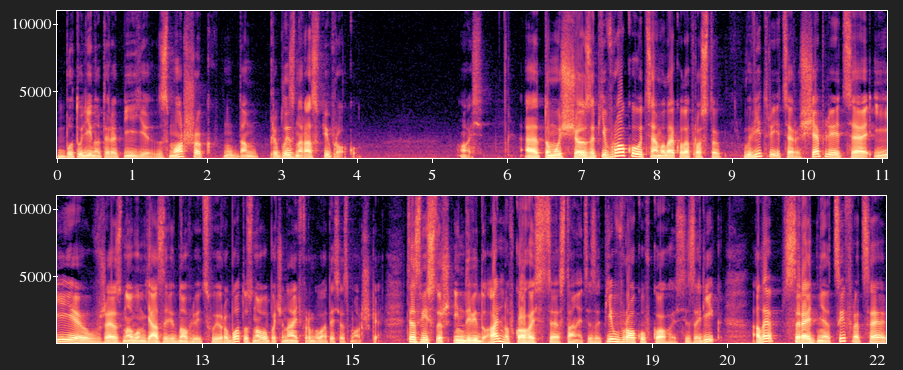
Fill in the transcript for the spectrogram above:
ботулінотерапії зморшок ну, там, приблизно раз в півроку. Ось. Е, Тому що за півроку ця молекула просто вивітрюється, розщеплюється, і вже знову м'язи відновлюють свою роботу, знову починають формуватися зморшки. Це, звісно ж, індивідуально, в когось це станеться за півроку, в когось за рік, але середня цифра це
